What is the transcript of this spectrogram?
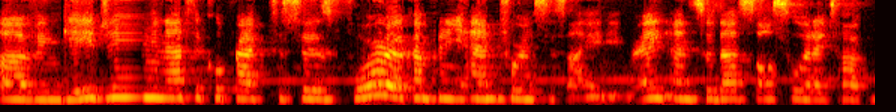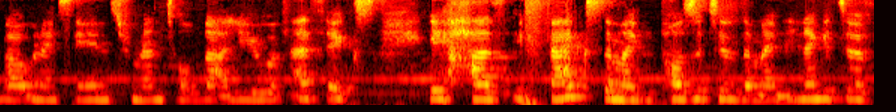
of engaging in ethical practices for a company and for a society, right? And so that's also what I talk about when I say instrumental value of ethics. It has effects that might be positive, that might be negative,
